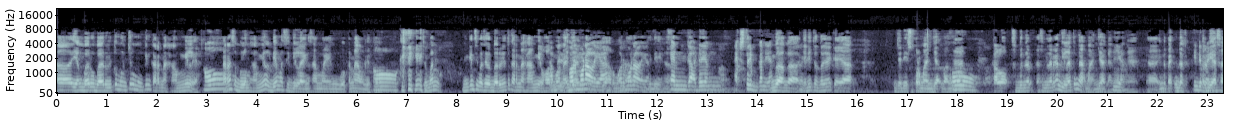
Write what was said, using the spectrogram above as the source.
eh, yang baru-baru itu muncul mungkin karena hamil ya. Oh. Karena sebelum hamil dia masih Dila yang sama yang gue kenal gitu. Oh, Oke. Cuman mungkin sifat-sifat barunya itu karena hamil hormon Hamil. aja. hormonal gitu. ya, Iya, hormonal. ya. Jadi, And nggak ada yang ekstrim kan ya? enggak enggak. Jadi contohnya kayak jadi super manja banget. Oh, Kalau sebenarnya sebenarnya kan Dila tuh nggak manja kan Iya. orangnya. Ya, independen udah Independen. terbiasa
